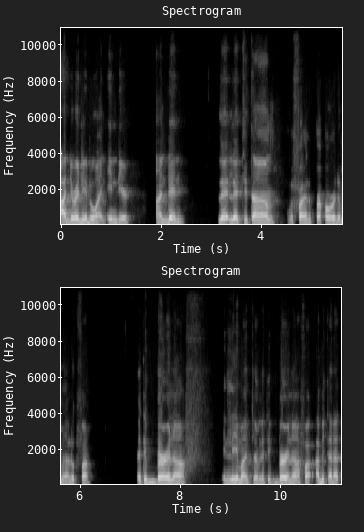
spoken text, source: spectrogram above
add the red label wine in there, and then let let it um we find the proper word I'm gonna look for. Let it burn off. In layman term let it burn off a, a, bit of that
